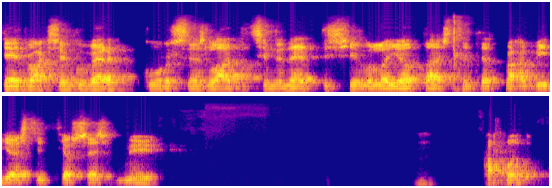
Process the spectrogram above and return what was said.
teet vaikka jonkun verkkokurssin, ja sä laitat sinne nettisivulla jotain, sitten teet vähän videosta, jos ei se myy. Kaput,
